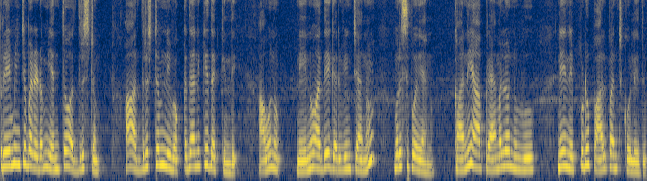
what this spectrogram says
ప్రేమించబడడం ఎంతో అదృష్టం. ఆ అదృష్టం నీ ఒక్కదానికే దక్కింది. అవును నేను అదే గర్వించాను మురిసిపోయాను. కానీ ఆ ప్రేమలో నువ్వు నేనెప్పుడూ పాలు పంచుకోలేదు.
